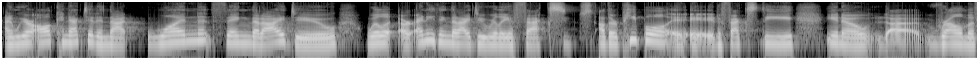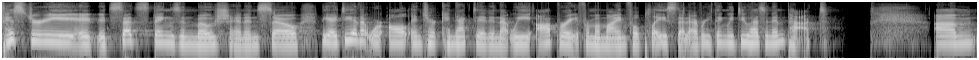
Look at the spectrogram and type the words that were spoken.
and we are all connected. In that one thing that I do will, or anything that I do, really affects other people. It, it affects the you know uh, realm of history. It, it sets things in motion. And so the idea that we're all interconnected and that we operate from a mindful place, that everything we do has an impact. Um,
